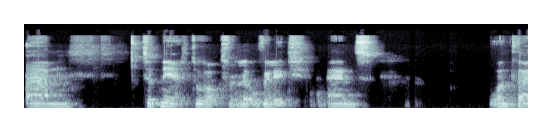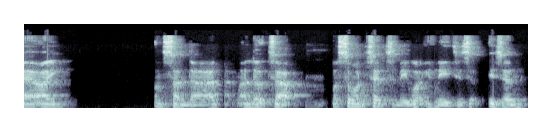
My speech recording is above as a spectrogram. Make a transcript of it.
um, to near to Oxford, a little village, and one day I on Sunday I, I looked up. Well, someone said to me, "What you need is is an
